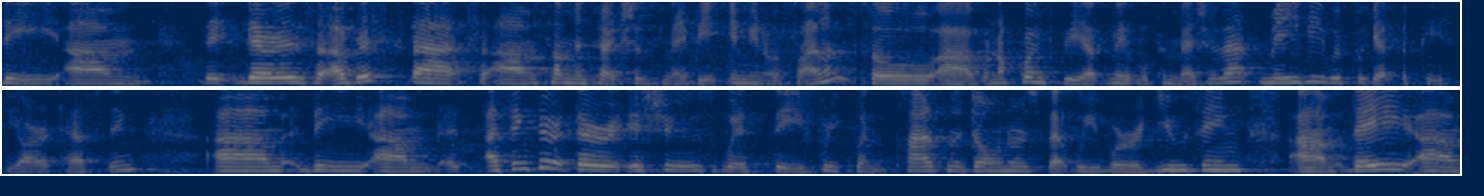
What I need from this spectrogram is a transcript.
the um, the, there is a risk that um, some infections may be immunosilent, so uh, we're not going to be able to measure that. Maybe if we get the PCR testing. Um, the, um, I think there, there are issues with the frequent plasma donors that we were using. Um, they, um,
